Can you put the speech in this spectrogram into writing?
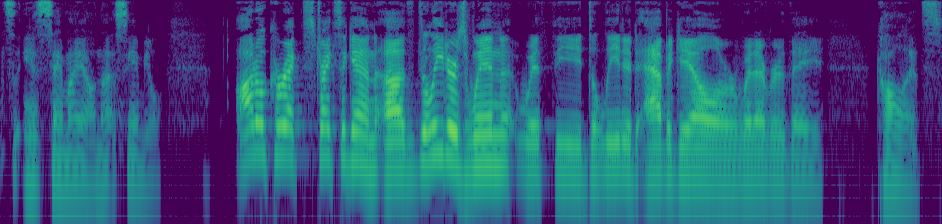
It's, it's Samael, not Samuel. Autocorrect strikes again. Uh, the deleters win with the deleted Abigail or whatever they call it.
